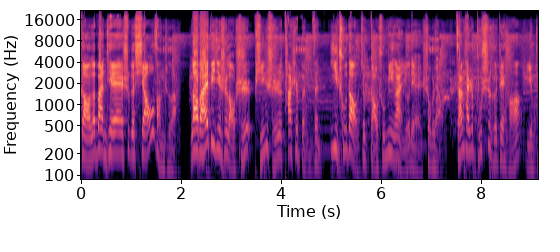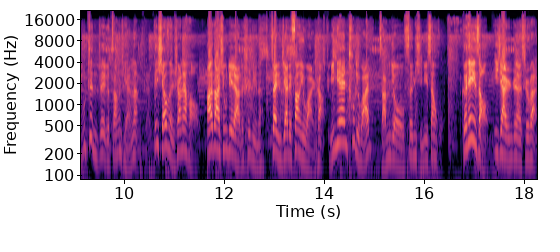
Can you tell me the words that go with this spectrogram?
搞了半天是个消防车啊！老白毕竟是老师，平时他是本分，一出道就搞出命案，有点受不了。咱还是不适合这行，也不挣这个脏钱了。跟小粉商量好，阿大兄弟俩的尸体呢，在你家里放一晚上，明天处理完，咱们就分行李散伙。隔天一早，一家人正在吃饭，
